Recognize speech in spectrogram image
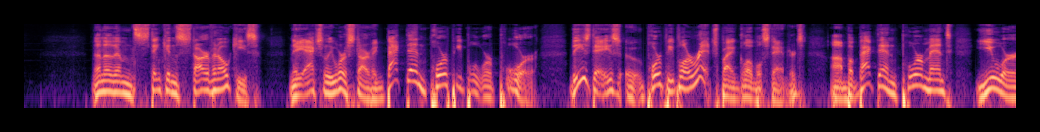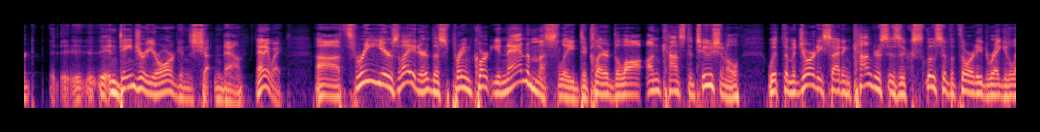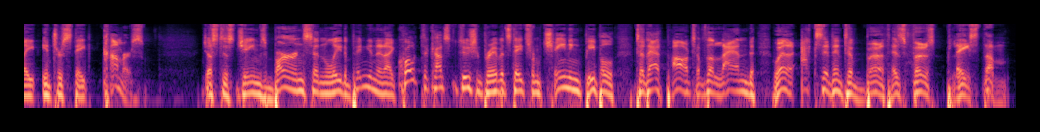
None of them stinking starving Okies. They actually were starving. Back then, poor people were poor. These days, uh, poor people are rich by global standards. Uh, but back then, poor meant you were uh, in danger of your organs shutting down. Anyway, uh, three years later, the Supreme Court unanimously declared the law unconstitutional, with the majority citing Congress's exclusive authority to regulate interstate commerce. Justice James Byrnes said in the lead opinion, and I quote, the Constitution prohibits states from chaining people to that part of the land where accident of birth has first placed them.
